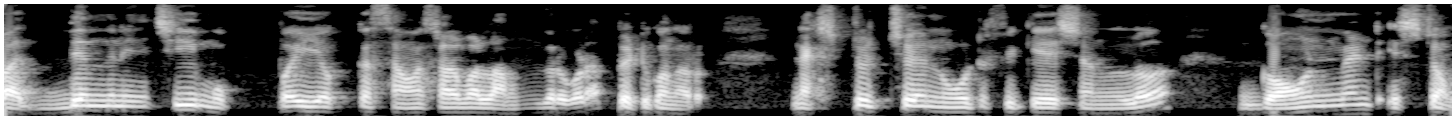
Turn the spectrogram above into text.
పద్దెనిమిది నుంచి ముప్పై ఒక్క సంవత్సరాల వాళ్ళందరూ కూడా పెట్టుకున్నారు. నెక్స్ట్ వచ్చే నోటిఫికేషన్లో గవర్నమెంట్ ఇష్టం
